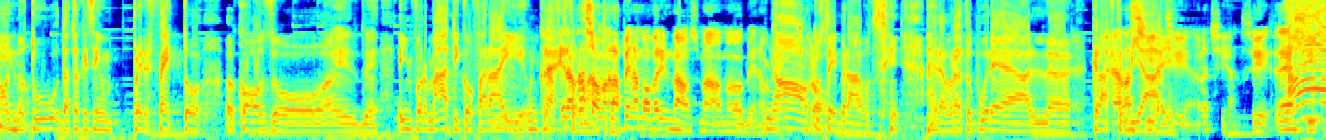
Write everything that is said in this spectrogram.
nonno, tu, dato che sei un perfetto eh, coso eh, eh, informatico, farai un Eh, craft in realtà so malapena muovere il mouse, ma, ma va bene. ok, ci no, tu sei bravo, sì. hai lavorato pure al eh, Eh, craft alla BI. CIA, sì, alla CIA, sì. Eh sì, Oh,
